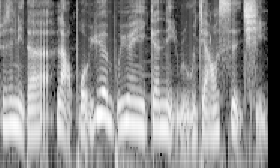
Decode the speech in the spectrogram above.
就是你的老婆愿不愿意跟你如胶似漆？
